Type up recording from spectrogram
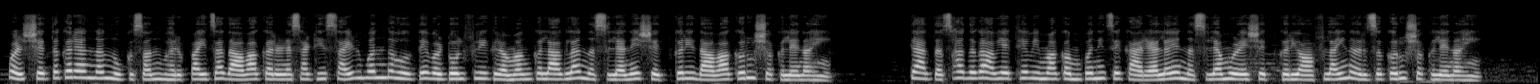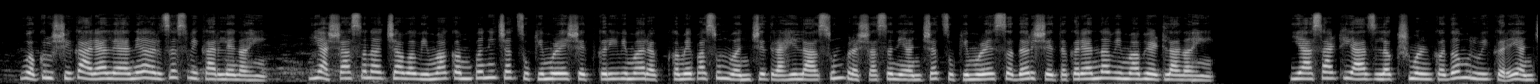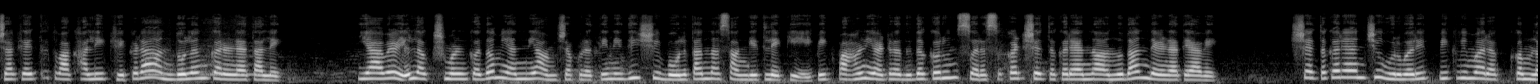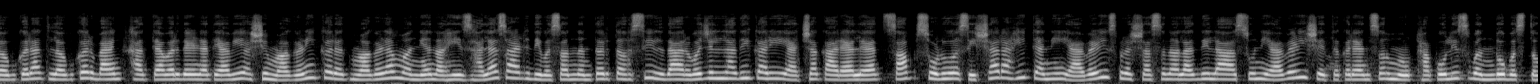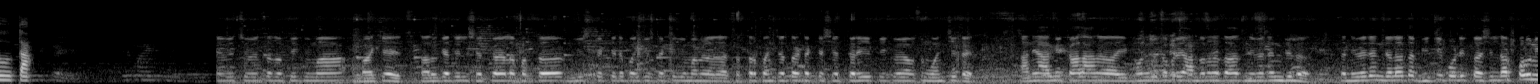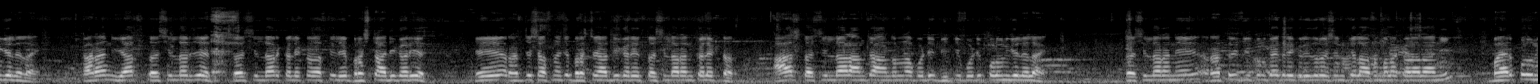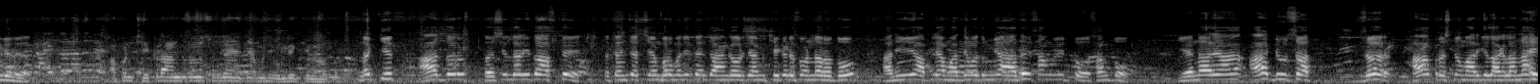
पण शेतकऱ्यांना नुकसान भरपाईचा दावा करण्यासाठी साईट बंद होते व टोल फ्री क्रमांक लागला नसल्याने शेतकरी दावा करू शकले नाही. त्यातच हदगाव येथे विमा कंपनीचे कार्यालय नसल्यामुळे शेतकरी ऑफलाईन अर्ज करू शकले नाही व कृषी कार्यालयाने अर्ज स्वीकारले नाही. या शासनाच्या व विमा कंपनीच्या चुकीमुळे शेतकरी विमा रक्कमेपासून वंचित राहिला असून प्रशासन यांच्या चुकीमुळे सदर शेतकऱ्यांना विमा भेटला नाही. यासाठी आज लक्ष्मण कदम रुईकर यांच्या नेतृत्वाखाली खेकडा आंदोलन करण्यात आले. यावेळी लक्ष्मण कदम यांनी आमच्या प्रतिनिधीशी बोलताना सांगितले की पीक पाहणी अट रद्द करून सरसकट शेतकऱ्यांना अनुदान देण्यात यावे. शेतकऱ्यांची उर्वरित पीक विमा रक्कम लवकरात लवकर बँक खात्यावर देण्यात यावी अशी मागणी करत मागण्या मान्य नाही झाल्या साठ दिवसांनंतर तहसीलदार व जिल्हाधिकारी याच्या कार्यालयात साप सोडू असा इशाराही त्यांनी यावेळी प्रशासनाला दिला असून यावेळी शेतकऱ्यांसह मोठा पोलीस बंदोबस्त होता. तेवीस चोवीसचा जो पीक विमा बाकी आहे तालुक्यातील शेतकऱ्याला फक्त वीस टक्के ते पंचवीस टक्के विमा मिळाला आहे. सत्तर पंच्याहत्तर टक्के शेतकरी पीक विम्यापासून वंचित आहेत. आणि आम्ही काल एक दोन दिवसापूर्वी आंदोलनाचं आज निवेदन दिलं. तर निवेदन दिलं तर भीतीपोटी तहसीलदार पळून गेलेला आहे. कारण या तहसीलदार जे आहेत तहसीलदार कलेक्टर असतील हे भ्रष्ट अधिकारी आहेत. हे राज्य शासनाचे भ्रष्ट अधिकारी आहेत तहसीलदार आणि कलेक्टर. आज तहसीलदार आमच्या आंदोलनापोटी भीतीपोटी पळून गेलेला आहे. तहसीलदाराने रात्री तिथून काहीतरी एक रिझर्वेशन केलं असं मला कळालं आणि बाहेर पळून गेलेलं. आहे आपण खेकडा आंदोलन सुद्धा याच्यामध्ये उल्लेख केला होता. नक्कीच आज जर तहसीलदार इथं असते तर त्यांच्या चेंबरमध्ये त्यांच्या अंगावरचे आम्ही खेकडे सोडणार होतो. आणि आपल्या माध्यमातून मी आजही सांगू इच्छितो सांगतो येणाऱ्या आठ दिवसात जर हा प्रश्न मार्गी लागला नाही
